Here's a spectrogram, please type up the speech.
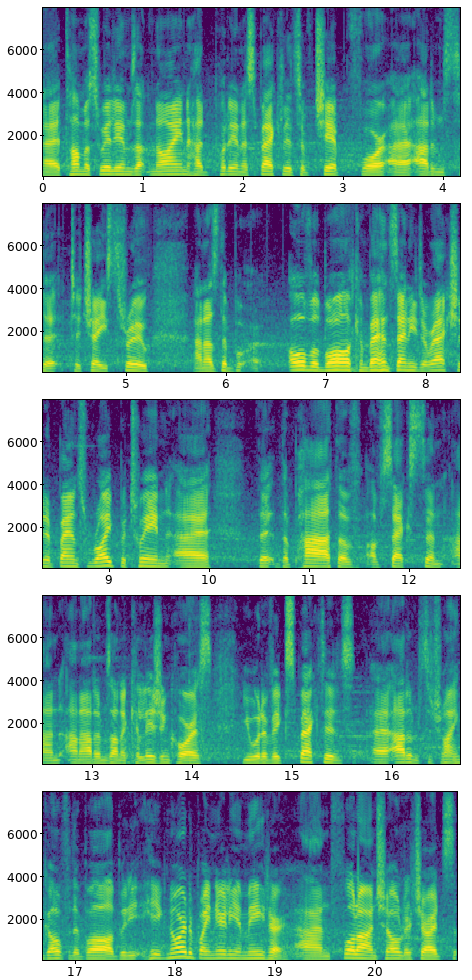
Uh, Tomos Williams at nine had put in a speculative chip for uh, Adams to, to chase through. And as the oval ball can bounce any direction, it bounced right between uh, the, the path of, of Sexton and, and Adams on a collision course, you would have expected uh, Adams to try and go for the ball, but he, he ignored it by nearly a metre and full on shoulder charts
